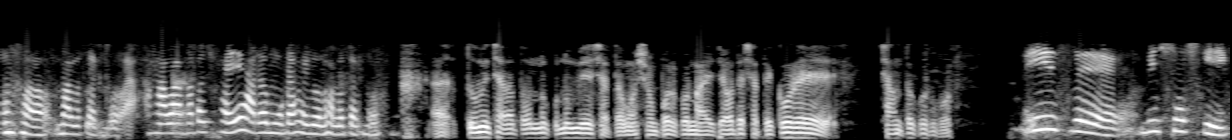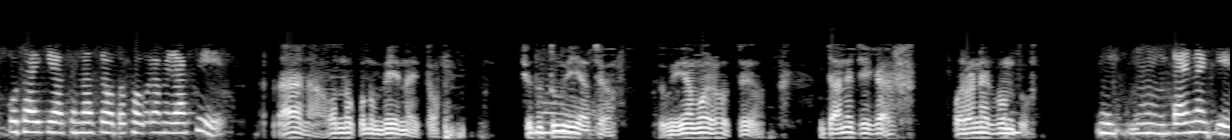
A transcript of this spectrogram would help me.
হ্যাঁ ভালো থাকব। হাওয়া বাতাস খাইয়ে আরও মোটা হইব ভালো থাকব। তুমি ছাড়া তো অন্য কোনো মেয়ের সাথে আমার সম্পর্ক নাই যে ওদের সাথে করে শান্ত করব। ইস রে বিশ্বাস কি? কোথায় কি আছে না আছে অত খবর আমি রাখি? না না অন্য কোনো মেয়ে নাই তো। শুধু তুমি আছো। তুমি আমার হচ্ছে জানে জিগার পরাণের বন্ধু। উম, তাই নাকি?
